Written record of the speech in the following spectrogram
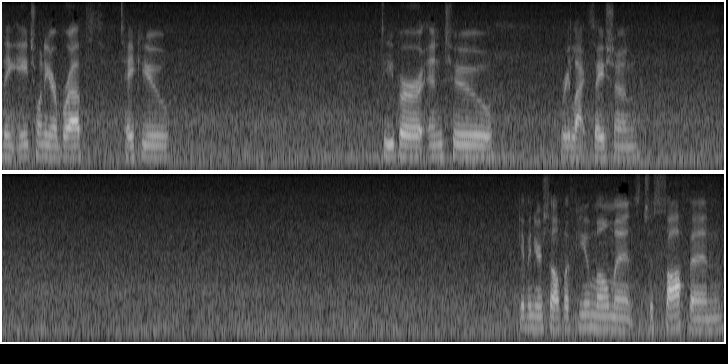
Letting each one of your breaths take you deeper into relaxation. Giving yourself a few moments to soften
